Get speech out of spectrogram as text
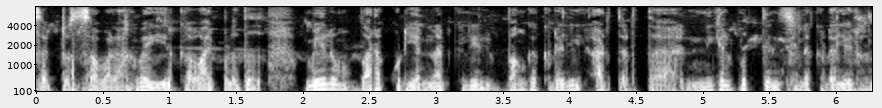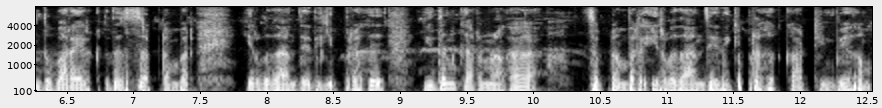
சற்று சவாலாகவே ஈர்க்க வாய்ப்புள்ளது. மேலும் வரக்கூடிய நாட்களில் வங்கக்கடலில் அடுத்தடுத்த நிகழ்வு தென்சீன கடலிலிருந்து வர இருக்கிறது. செப்டம்பர் இருபதாம் தேதிக்கு பிறகு இதன் காரணமாக செப்டம்பர் இருபதாம் தேதிக்கு பிறகு காற்றின் வேகம்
